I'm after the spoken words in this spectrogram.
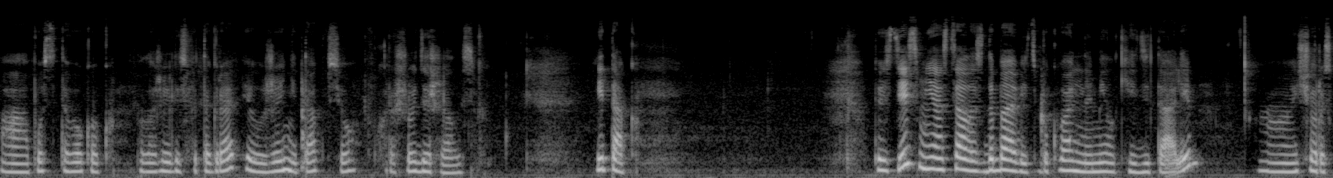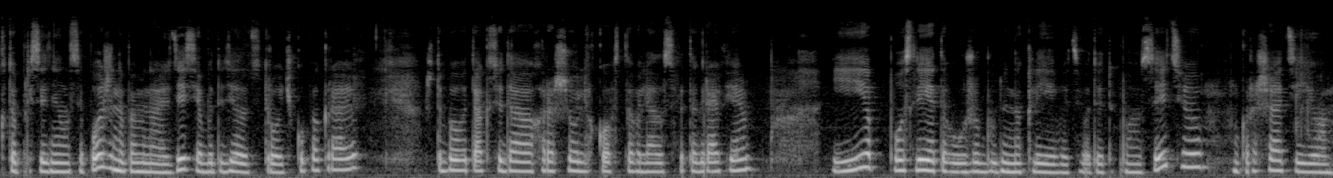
а после того, как положились фотографии, уже не так все хорошо держалось. Итак, то есть здесь мне осталось добавить буквально мелкие детали. А, Еще раз, кто присоединился позже, напоминаю, здесь я буду делать строчку по краю, чтобы вот так сюда хорошо, легко вставлялась фотография. И после этого уже буду наклеивать вот эту пансетию, украшать ее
